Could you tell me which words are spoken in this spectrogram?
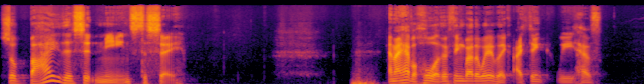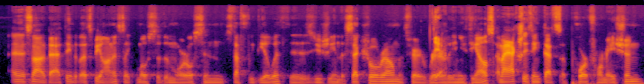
So by this, it means to say, and I have a whole other thing, by the way. Like I think we have, and it's not a bad thing, but let's be honest. Like most of the mortal sin stuff we deal with is usually in the sexual realm. It's very rarely anything else. And I actually think that's a poor formation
